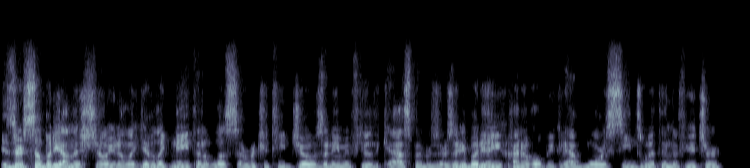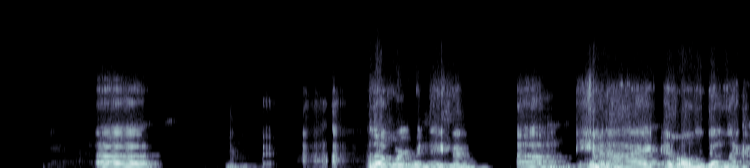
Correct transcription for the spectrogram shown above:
Is there somebody on the show, you know, like you have like Nathan, Alyssa, Richard T. Jones, I name a few of the cast members. Is there anybody that you kind of hope you could have more scenes with in the future? Uh, I love working with Nathan. Um, him and I have only done like a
